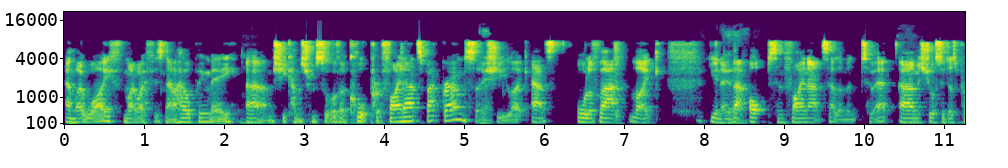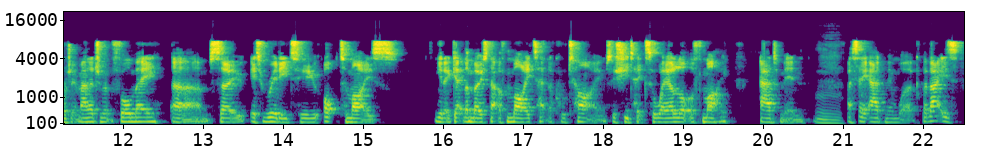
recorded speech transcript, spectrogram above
and my wife. My wife is now helping me. Mm-hmm. Um, she comes from sort of a corporate finance background, so she like adds all of that, like you know, yeah. that ops and finance element to it. Um, she also does project management for me. Um, so it's really to optimize, you know, get the most out of my technical time. So she takes away a lot of my admin. Mm. I say admin work, but that is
